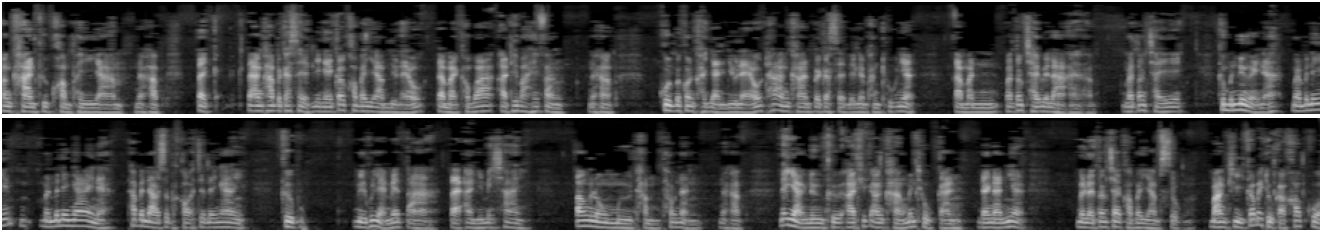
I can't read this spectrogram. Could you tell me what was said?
อังคารคือความพยายามนะครับ แต่แต่อังคารเป็นเกษตรยังไงก็ความพยายามอยู่แล้ว แต่หมายความว่าอธิบายให้ฟังนะครับ คุณเป็นคนขยันอยู่แล้ว ถ้าอังคารเป็นเกษตรในเรือนพันธุเนี่ย แต่มันมันต้องใช้เวลาครับ มันต้องใช้คือมันเหนื่อยนะ มันไม่ได้มันไม่ได้ง่ายนะ ถ้าเป็นดาวสุภเคราะห์จะได้ง่าย คือมีผู้ใหญ่เมตตา แต่อันนี้ไม่ใช่ ต้องลงมือทำเท่านั้นนะครับ และอย่างหนึ่งคืออาทิตย์อังคารไม่ถูกกัน ดังนั้นเนี่ยมันเลยต้องใช้ความพยายามสูง บางทีก็ไม่ถูกกับครอบครัว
